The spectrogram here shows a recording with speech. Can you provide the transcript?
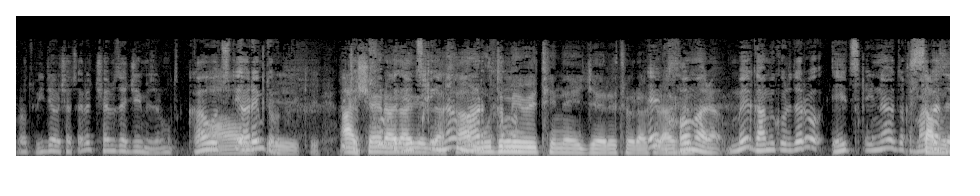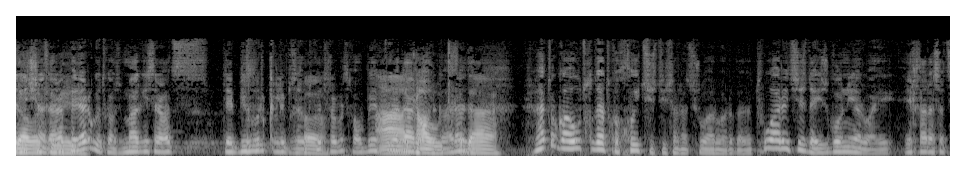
რომ ვიდეო ჩაწერე ჩემზე ჯიმიზე რომ გავოცდი არა იმიტომ რომ აი შენ რა დაგეძახა ხა მუდმივი თინეიჯერი თუ რა რა ხო მაგრამ მე გამიკვირდა რომ ეწყინა მაგაზე ნიშნა არაფერი არ გითხოვს. მაგის რაღაც დებილურ კლიპზე ვთქვით რომ ხა ობიექტურად არ არის რა რატო გაუწყდა თქო ხო იცის თვითონაც რო არ ვარ გადა თუ არ იცის და ის გონია რომ აი ეხა რასაც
